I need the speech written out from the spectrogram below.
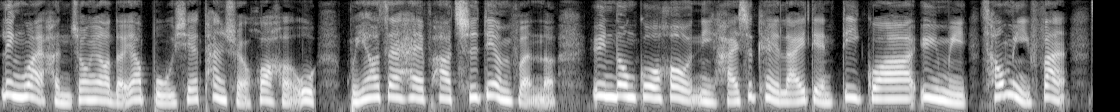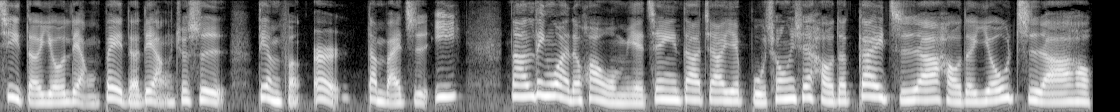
另外很重要的，要补一些碳水化合物，不要再害怕吃淀粉了。运动过后，你还是可以来一点地瓜、玉米、糙米饭，记得有两倍的量。就是淀粉二，蛋白质一。那另外的话，我们也建议大家也补充一些好的钙质啊，好的油脂啊，哈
